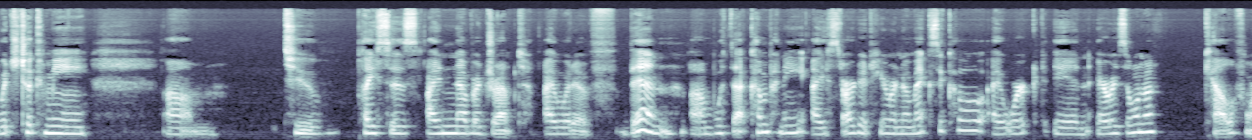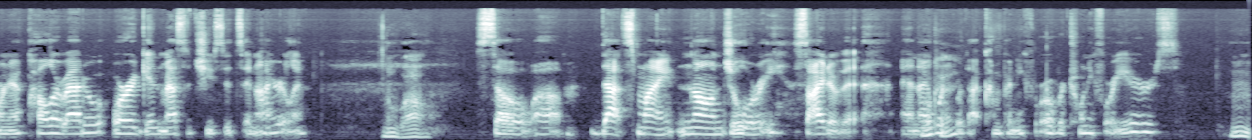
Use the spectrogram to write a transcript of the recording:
which took me um, to places I never dreamt I would have been. Um, with that company, I started here in New Mexico. I worked in Arizona, California, Colorado, Oregon, Massachusetts, and Ireland. Oh, wow. So um, that's my non jewelry side of it. And I okay. worked with that company for over 24 years. Hmm.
